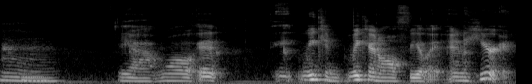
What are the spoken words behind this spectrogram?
Mm. Yeah, well, it, it, we can we can all feel it and hear it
